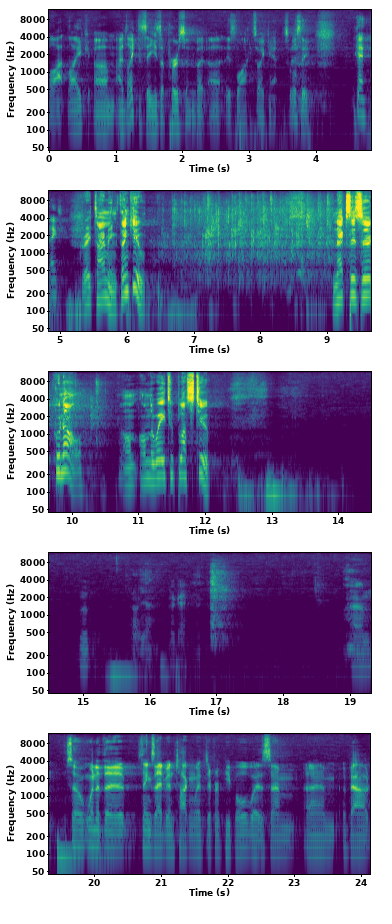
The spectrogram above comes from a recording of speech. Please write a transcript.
bot-like. Um, I'd like to say he's a person, but uh, it's locked, so I can't. So we'll see. Okay, thanks. Great timing. Thank you. Next is uh, Kunal, on, on the way to plus two. Oh, yeah. Okay. Um, so one of the things I'd been talking with different people was um, um, about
